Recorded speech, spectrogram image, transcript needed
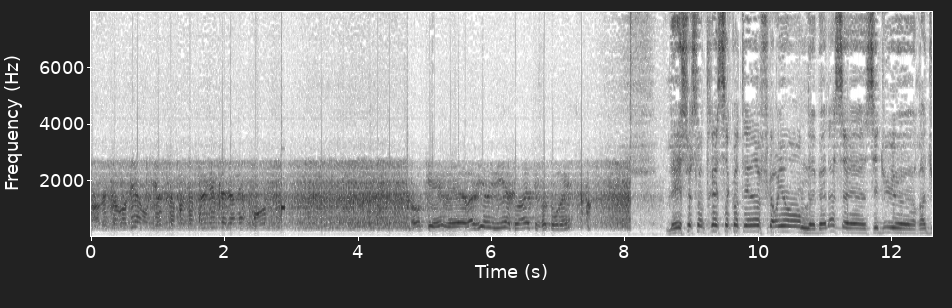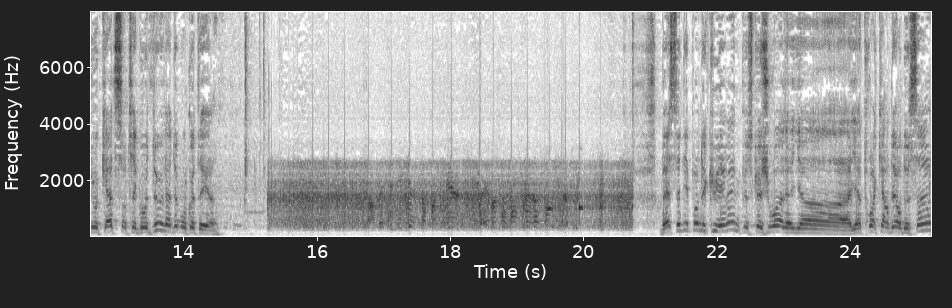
Ah, mais ça va bien, on dirait que ça passe un peu mieux que la dernière fois. Ok, mais vas-y, Rémi, à toi, tu faut tourner. Les 73-51 Florian, eh ben là c'est c'est du euh, Radio 4 Santiago 2 là de mon côté. là. Ah, mais c'est nickel, ça passe mieux. Bah, les bonnes 73 à tous. Ben ça dépend de QRM puisque je vois là il y a, trois quarts d'heure de ça.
